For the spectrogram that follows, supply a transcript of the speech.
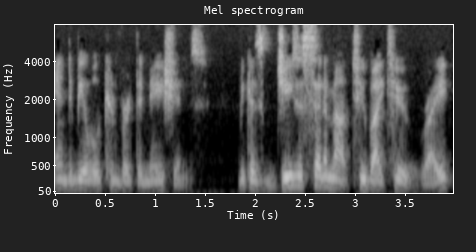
and to be able to convert the nations. Because Jesus sent them out two by two, right?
